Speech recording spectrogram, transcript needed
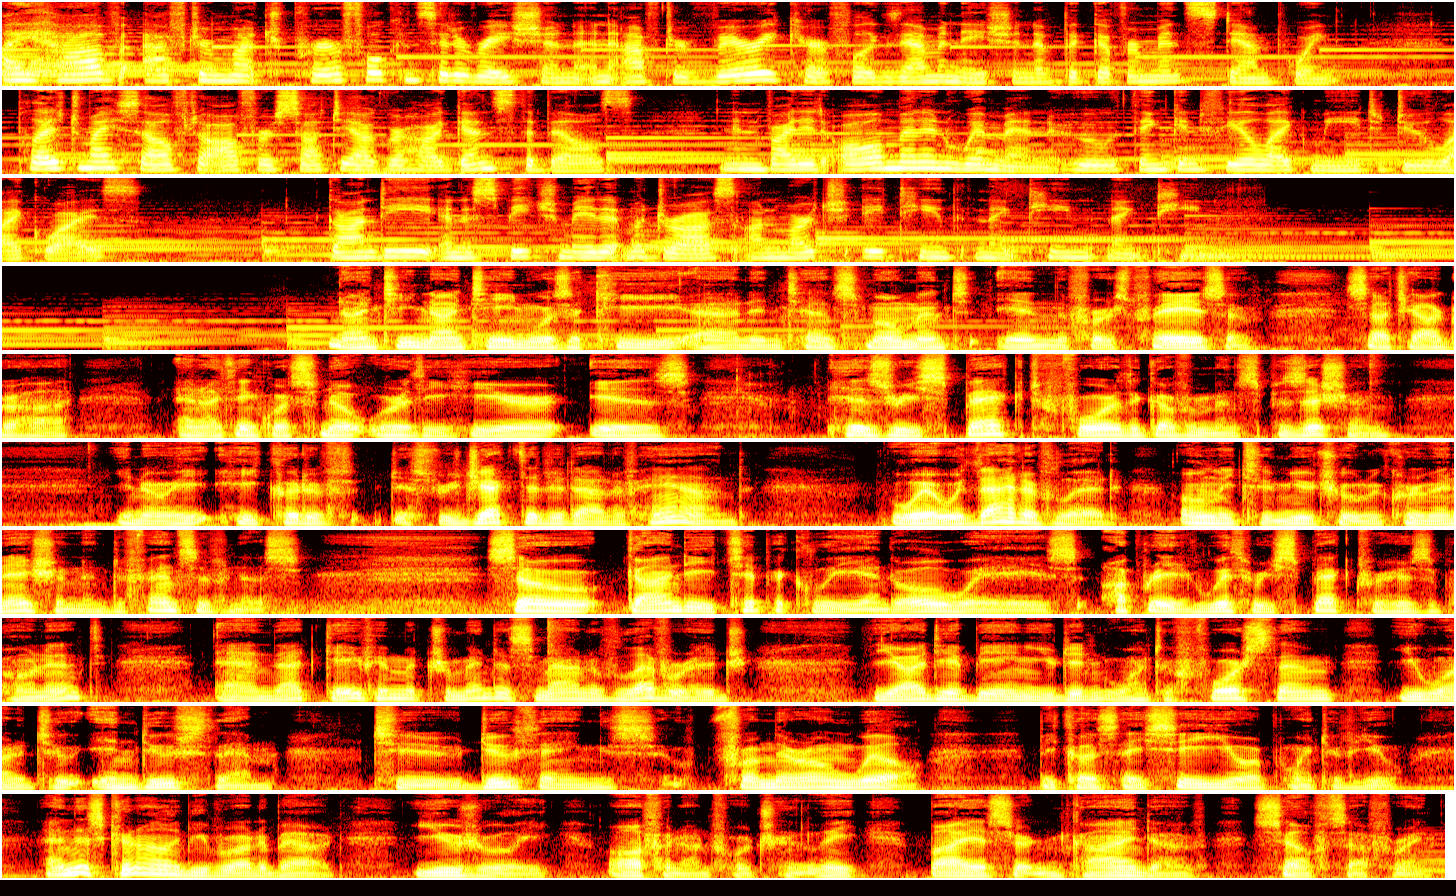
I have, after much prayerful consideration and after very careful examination of the government's standpoint, pledged myself to offer satyagraha against the bills and invited all men and women who think and feel like me to do likewise. Gandhi in a speech made at Madras on March 18, 1919. 1919 was a key and intense moment in the first phase of Satyagraha, and I think what's noteworthy here is his respect for the government's position. You know, he, he could have just rejected it out of hand. Where would that have led? Only to mutual recrimination and defensiveness. So Gandhi typically and always operated with respect for his opponent and that gave him a tremendous amount of leverage. The idea being you didn't want to force them, you wanted to induce them to do things from their own will because they see your point of view. And this can only be brought about, usually, often unfortunately, by a certain kind of self suffering.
